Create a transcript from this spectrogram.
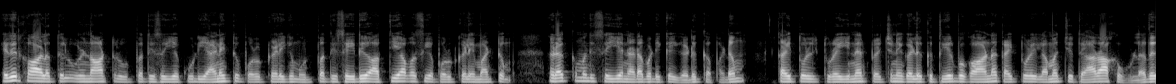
எதிர்காலத்தில் உள்நாட்டில் உற்பத்தி செய்யக்கூடிய அனைத்து பொருட்களையும் உற்பத்தி செய்து அத்தியாவசிய பொருட்களை மட்டும் இறக்குமதி செய்ய நடவடிக்கை எடுக்கப்படும். கைத்தொழில் துறையினர் பிரச்சினைகளுக்கு தீர்வு காண கைத்தொழில் அமைச்சு தயாராக உள்ளது.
